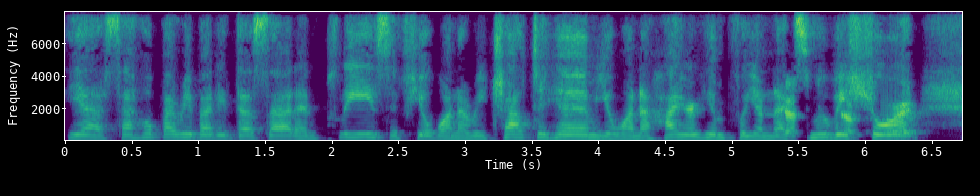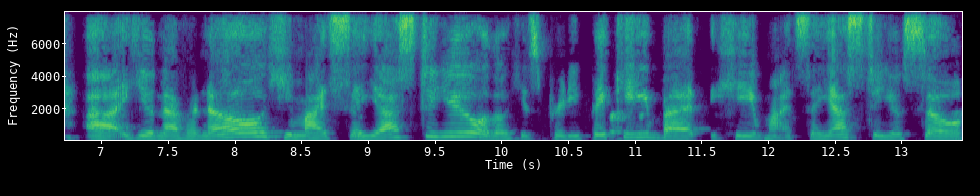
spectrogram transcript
Yes, I hope everybody does that. And please, if you want to reach out to him, you want to hire him for your next yep, movie short, uh, you never know. He might say yes to you, although he's pretty picky, but he might say yes to you. So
